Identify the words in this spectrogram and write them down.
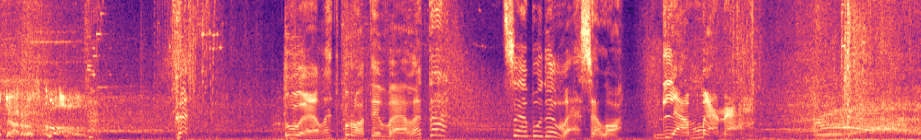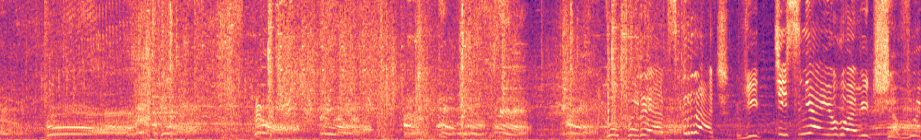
Удар розкол. Велет проти велета? Це буде весело. Для мене. Уперед, скрач! Відтісняй його від шави!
